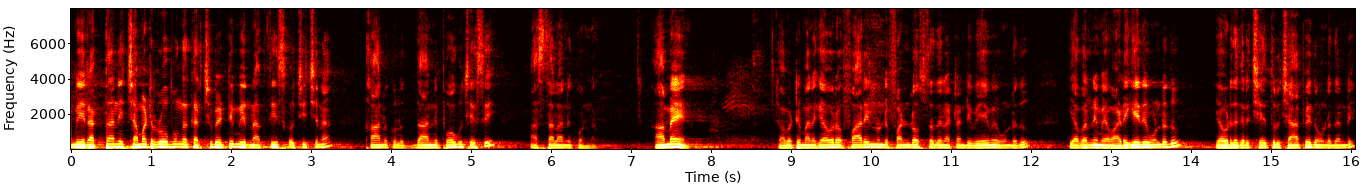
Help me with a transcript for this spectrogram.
మీ రక్తాన్ని చెమట రూపంగా ఖర్చు పెట్టి మీరు నాకు తీసుకొచ్చి ఇచ్చిన కానుకలు దాన్ని పోగు చేసి ఆ స్థలాన్ని కొన్నాం. ఆమె కాబట్టి మనకి ఎవరో ఫారిన్ నుండి ఫండ్ వస్తుంది అటువంటివి ఏమీ ఉండదు. ఎవరిని మేము అడిగేది ఉండదు. ఎవరి దగ్గర చేతులు చాపేది ఉండదండి.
